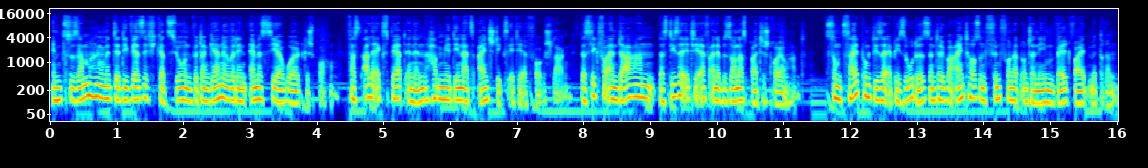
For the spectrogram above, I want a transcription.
Im Zusammenhang mit der Diversifikation wird dann gerne über den MSCI World gesprochen. Fast alle ExpertInnen haben mir den als Einstiegs-ETF vorgeschlagen. Das liegt vor allem daran, dass dieser ETF eine besonders breite Streuung hat. Zum Zeitpunkt dieser Episode sind da über 1500 Unternehmen weltweit mit drin.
